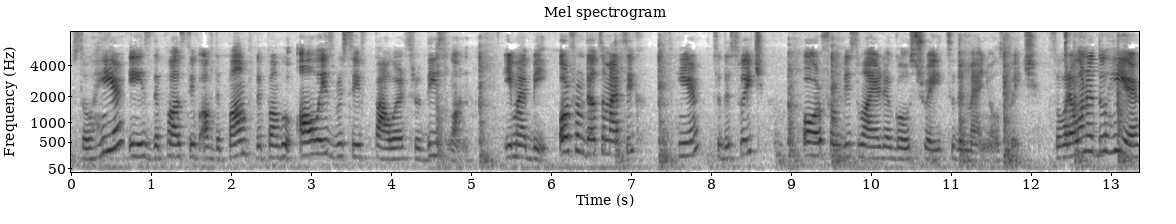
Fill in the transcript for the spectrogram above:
So here is the positive of the pump. The pump will always receive power through this one. It might be or from the automatic here to the switch or from this wire that goes straight to the manual switch. So what I want to do here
